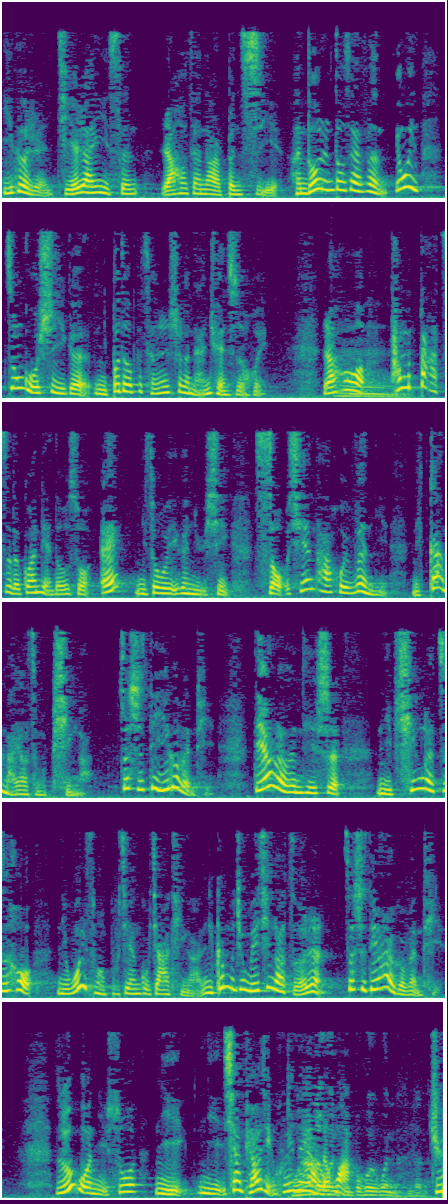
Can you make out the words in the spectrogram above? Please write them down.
一个人孑然一身，然后在那儿奔事业。很多人都在问，因为中国是一个你不得不承认是个男权社会，然后他们大致的观点都是说，哎，你作为一个女性，首先他会问你，你干嘛要这么拼啊？这是第一个问题。第二个问题是，你拼了之后，你为什么不兼顾家庭啊？你根本就没尽到责任，这是第二个问题。如果你说你你像朴槿惠那样的话，不会问男的，绝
